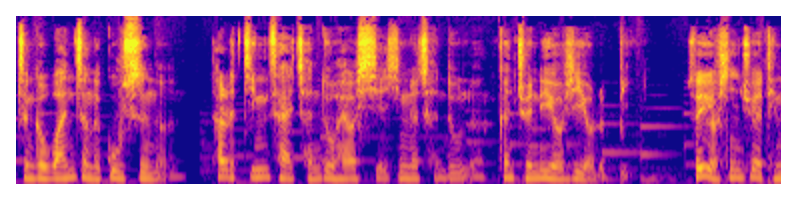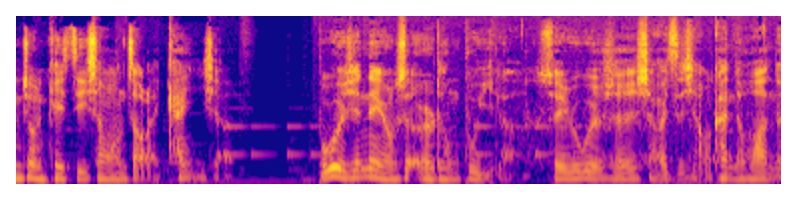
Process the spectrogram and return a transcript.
整个完整的故事呢，它的精彩程度还有血腥的程度呢，跟《权力游戏》有的比。所以有兴趣的听众，你可以自己上网找来看一下。不过有些内容是儿童不宜啦，所以如果有些小孩子想要看的话呢，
